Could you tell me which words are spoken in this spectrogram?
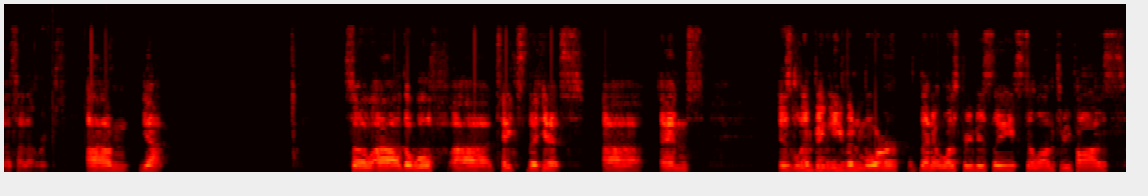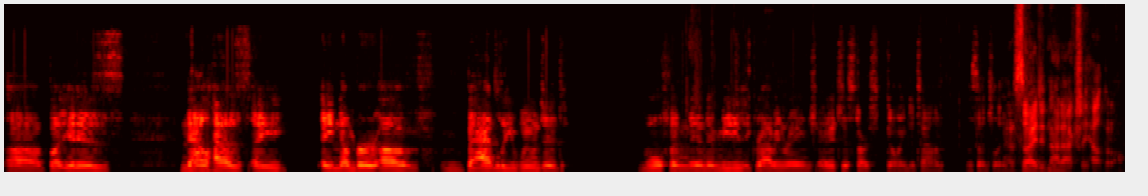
That's how that works. Um, yeah. So uh, the wolf uh, takes the hit uh, and is limping even more than it was previously, still on three paws. Uh, but it is now has a a number of badly wounded wolf in, in immediately grabbing range, and it just starts going to town, essentially. So I did not actually help at all.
